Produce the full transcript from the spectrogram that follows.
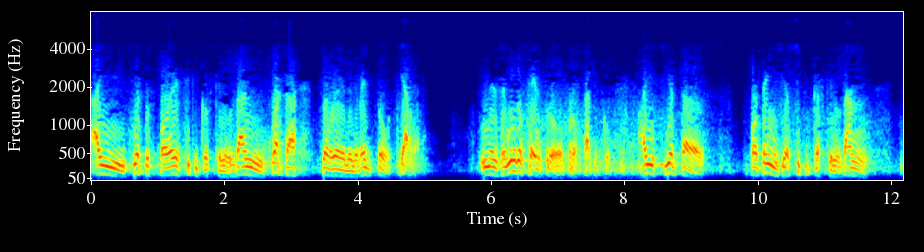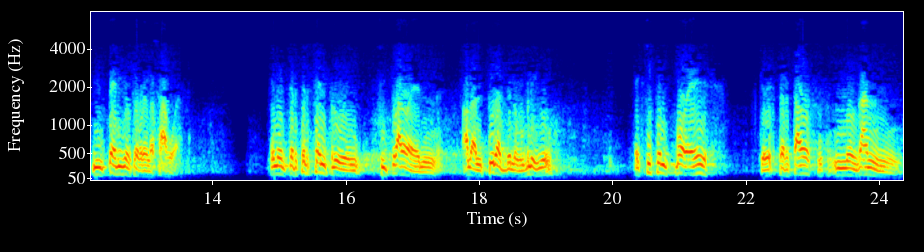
hay ciertos poderes psíquicos que nos dan fuerza sobre el elemento tierra. En el segundo centro prostático hay ciertas potencias psíquicas que nos dan imperio sobre las aguas. En el tercer centro, situado a la altura del ombligo, existen poderes que despertados nos dan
